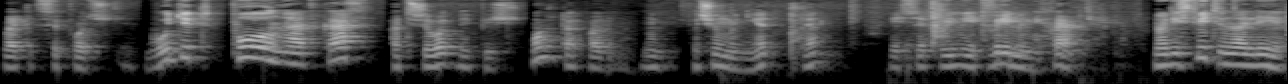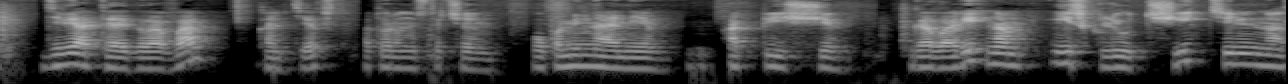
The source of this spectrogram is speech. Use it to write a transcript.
в этой цепочке будет полный отказ от животной пищи. Можно так подумать? Ну, почему нет, да? Если это имеет временный характер. Но действительно ли 9 глава, контекст, который мы встречаем, упоминание о пище, говорит нам исключительно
